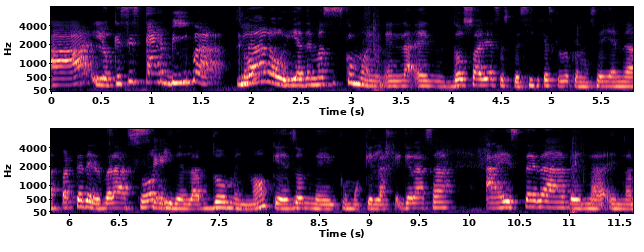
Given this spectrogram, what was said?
a lo que es estar viva. ¿no? Claro, y además es como en, en la- en dos áreas específicas, que es lo que nos decía, en la parte del brazo Sí. y del abdomen, ¿no? Que es donde como que la grasa a esta edad, en la, en la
